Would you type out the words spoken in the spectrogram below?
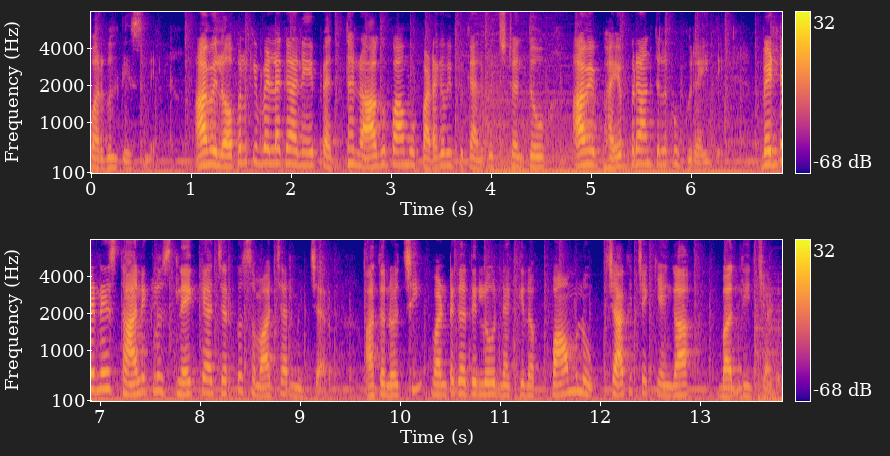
పరుగులు తీసింది. ఆమె లోపలికి వెళ్ళగానే పెద్ద నాగుపాము పడగవిప్పి కనిపించడంతో ఆమె భయభ్రాంతులకు గురైంది. వెంటనే స్థానికులు స్నేక్ క్యాచర్కు సమాచారం ఇచ్చారు అతనొచ్చి వంటగదిలో నక్కిన పామును చాకచక్యంగా బంధించాడు.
